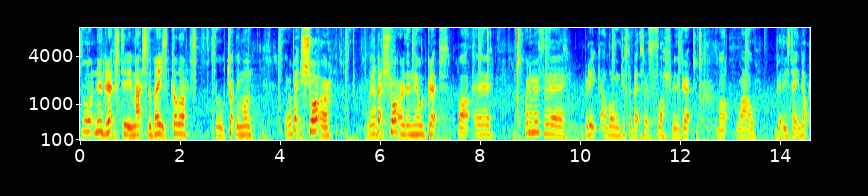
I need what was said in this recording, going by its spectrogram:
So new grips to match the bike colour, so we'll chuck them on. They're a bit shorter, they're a bit shorter than the old grips, but uh, I'm going to move the brake along just a bit so it's flush with the grip. But wow, get these tightened up.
